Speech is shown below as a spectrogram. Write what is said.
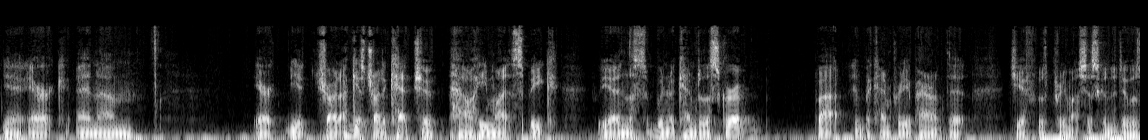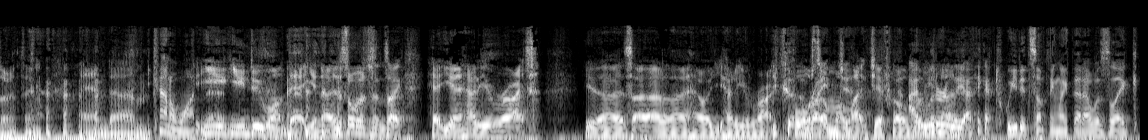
yeah, Eric and um, Eric, yeah, tried I guess tried to capture how he might speak, yeah, in the, when it came to the script, but it became pretty apparent that Jeff was pretty much just going to do his own thing, and um, You kinda want you, that. you do want that, you know. It's almost it's like, how, you know, how do you write? You know, it's, I don't know how you- how do you write You for write someone Je- like Jeff Goldblum? I you know? literally, I think I tweeted something like that. I was like,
